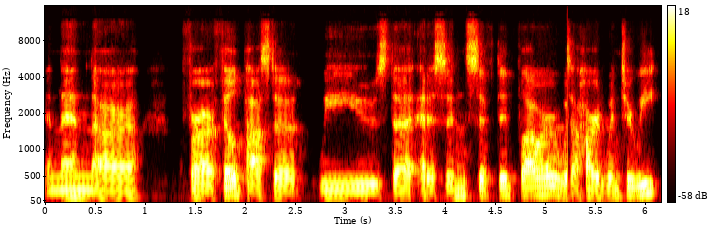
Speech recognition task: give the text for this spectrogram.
And then uh, for our filled pasta we use the edison sifted flour with a hard winter wheat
